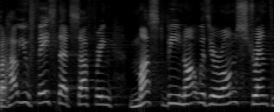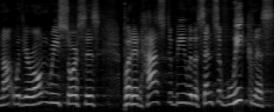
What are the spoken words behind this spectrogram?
But how you face that suffering must be not with your own strength, not with your own resources, but it has to be with a sense of weakness,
